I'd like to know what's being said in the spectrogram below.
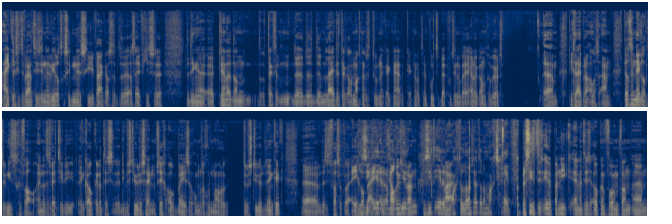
heikele situaties in de wereldgeschiedenis. Zie je vaak als het, als eventjes de dingen knellen, dan trekt het, de, de, de leider trekt alle macht naar zich toe. Nou, kijk, naar, kijk naar wat er in Poet- bij Poetin of bij Erdogan gebeurt. Ehm, die grijpen dan alles aan. Dat is in Nederland natuurlijk niet het geval. En dat is, weten jullie denk ik ook. En dat is, die bestuurders zijn op zich ook bezig om zo goed mogelijk te besturen, denk ik. Eh er zit vast ook wel ego bij en een- geldingsdrang. Je ziet eerder Maar- een machteloosheid dan een machtsgreep. Precies, het is eerder paniek. En het is ook een vorm van. ehm, en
